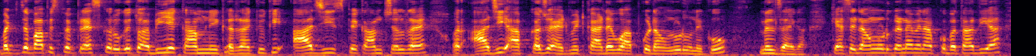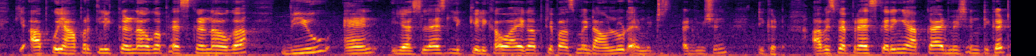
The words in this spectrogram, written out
बट जब आप इस पर प्रेस करोगे तो अभी ये काम नहीं कर रहा क्योंकि आज ही इस पर काम चल रहा है और आज ही आपका जो एडमिट कार्ड है वो आपको डाउनलोड होने को मिल जाएगा। कैसे डाउनलोड करना है मैंने आपको बता दिया कि आपको यहाँ पर क्लिक करना होगा प्रेस करना होगा व्यू एंड या स्लैश लिख के लिखा हुआ आएगा आपके पास में डाउनलोड एडमिशन टिकट। आप इस पर प्रेस करेंगे, आपका एडमिशन टिकट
